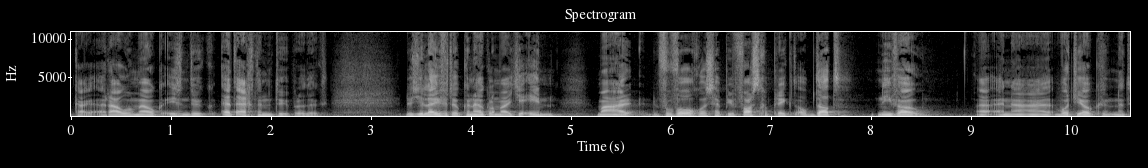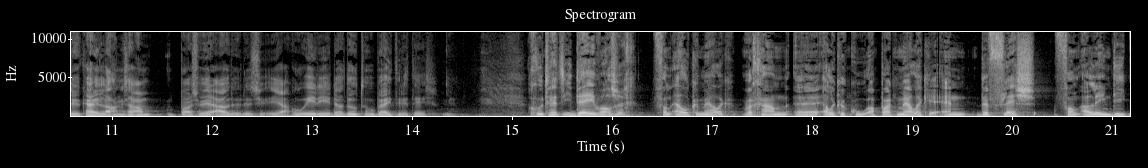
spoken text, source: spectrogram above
Kijk, rauwe melk is natuurlijk het echte natuurproduct. Dus je levert ook een heel klein beetje in. Maar vervolgens heb je vastgeprikt op dat niveau. En uh, wordt hij ook natuurlijk heel langzaam pas weer ouder. Dus ja, hoe eerder je dat doet, hoe beter het is. Goed, het idee was er van elke melk. We gaan uh, elke koe apart melken en de fles van alleen die,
